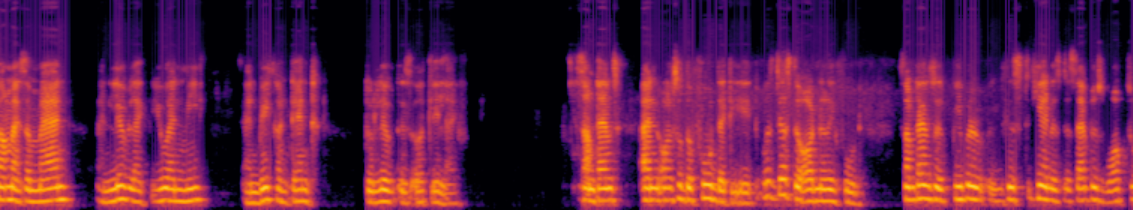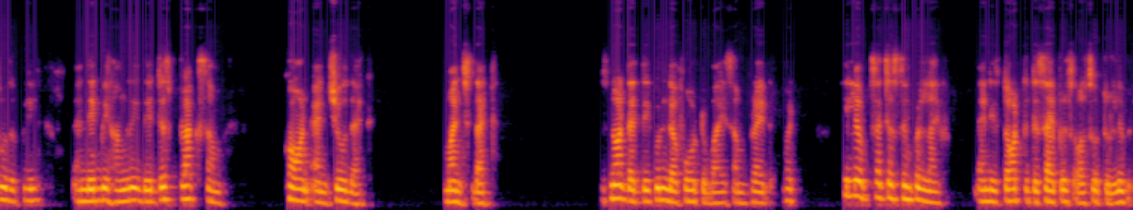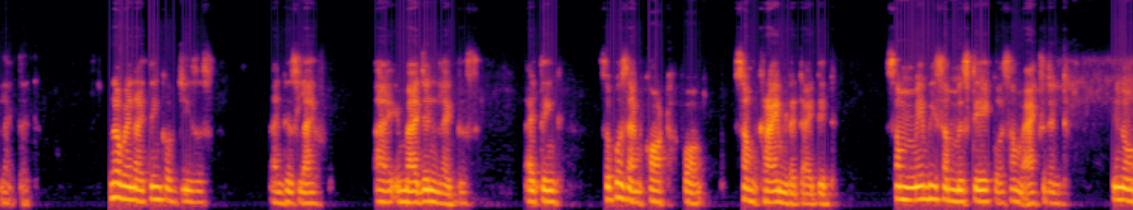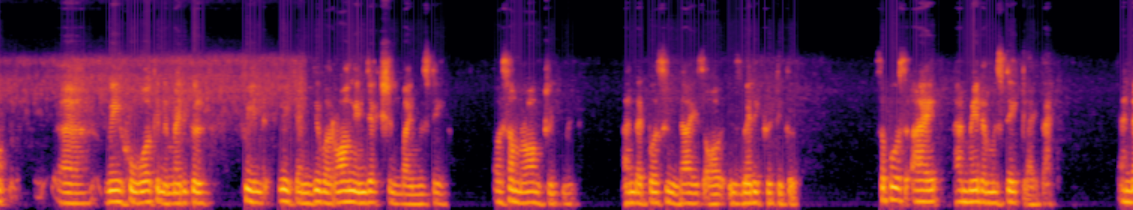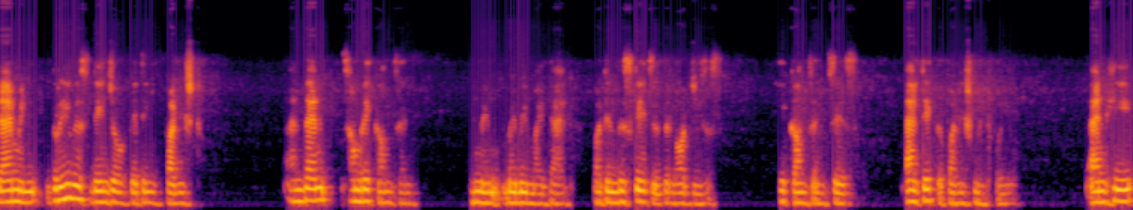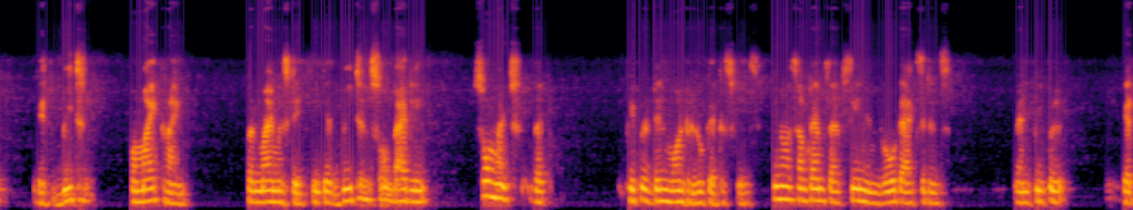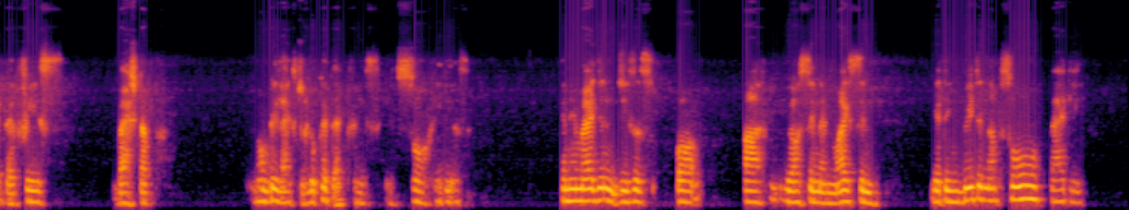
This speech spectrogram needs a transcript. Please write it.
come as a man and live like you and me and be content to live this earthly life. Sometimes and also the food that he ate was just the ordinary food. Sometimes people, his, he and his disciples walked through the field and they'd be hungry, they'd just pluck some corn and chew that, munch that. It's not that they couldn't afford to buy some bread, but he lived such a simple life and he taught the disciples also to live like that. Now, when I think of Jesus and his life, I imagine like this. I think Suppose I'm caught for some crime that I did, some maybe some mistake or some accident. You know, uh, we who work in the medical field, we can give a wrong injection by mistake or some wrong treatment, and that person dies or is very critical. Suppose I have made a mistake like that, and I'm in grievous danger of getting punished. And then somebody comes and maybe my dad but in this case, it's the Lord Jesus. He comes and says, I'll take the punishment for you. And he gets beaten for my crime, for my mistake. He gets beaten so badly, so much that people didn't want to look at his face. You know, sometimes I've seen in road accidents when people get their face bashed up. Nobody likes to look at that face. It's so hideous. Can you imagine Jesus for uh, your sin and my sin getting beaten up so badly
